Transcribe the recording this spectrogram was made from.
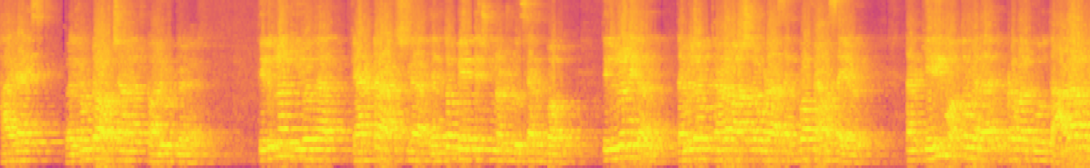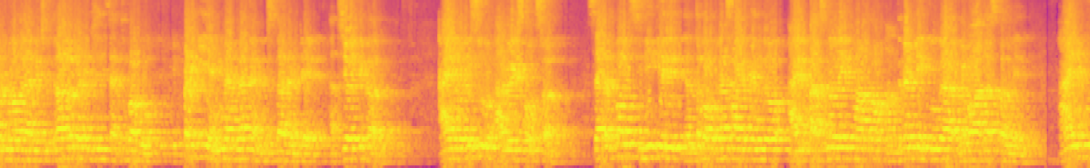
Hi guys welcome to our channel Tollywood Nagar తెలుగులో హీరోగా క్యారెక్టర్ ఆర్టిస్ట్గా ఎంతో పేరు తెచ్చుకున్నట్లు శరత్ బాబు. తెలుగులోనే కాదు తమిళం కన్నడ భాషలో కూడా శరత్ బాబు ఫేమస్ అయ్యాడు. తన కెరీర్ మొత్తం మీద ఇప్పటి వరకు దాదాపు రెండు వందల యాభై చిత్రాల్లో నటించిన శరత్ బాబు ఇప్పటికీ యంగ్ మ్యాన్గా కనిపిస్తాడంటే అతిశయోక్తి కాదు. ఆయన వయసు అరవై సంవత్సరాలు. శరత్ బాబు సినీ కెరీర్ ఎంత గొప్పగా సాగిపోయిందో ఆయన పర్సనల్ లైఫ్ మాత్రం అంతకంటే ఎక్కువగా వివాదాస్పదమైంది. ఆయనకు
